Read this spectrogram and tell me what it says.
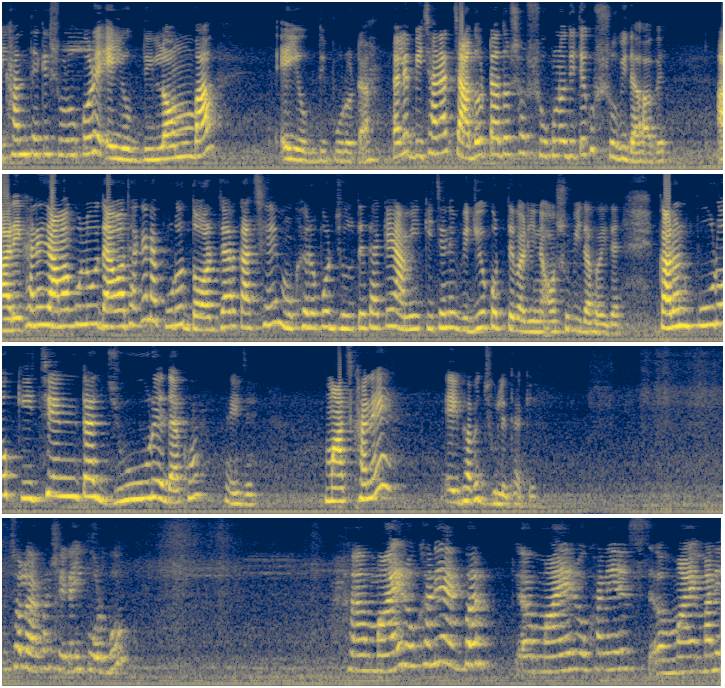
এখান থেকে শুরু করে এই অবধি, লম্বা এই অবধি পুরোটা। তাহলে বিছানার চাদর টাদর সব শুকনো দিতে খুব সুবিধা হবে। আর এখানে জামাগুলো দেওয়া থাকে না, পুরো দরজার কাছে মুখের ওপর ঝুলতে থাকে, আমি কিচেনে ভিডিও করতে পারি না, অসুবিধা হয়ে যায়। কারণ পুরো কিচেনটা জুড়ে দেখো, এই যে, মাঝখানে এইভাবে ঝুলে থাকে। চলো এখন সেটাই করব। হ্যাঁ মায়ের ওখানে একবার মায়ের ওখানে মানে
